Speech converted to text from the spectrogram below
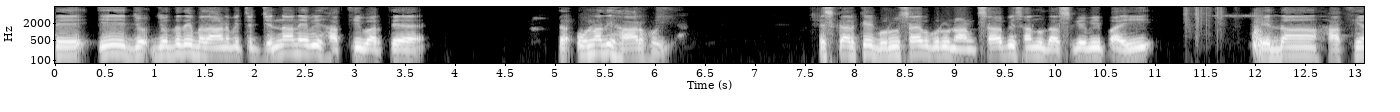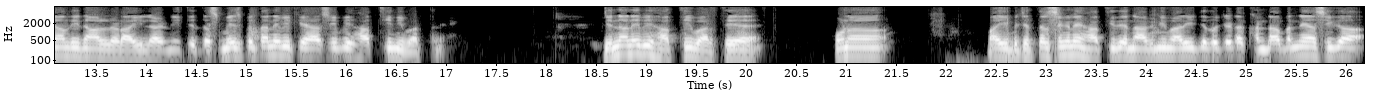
ਤੇ ਇਹ ਯੁ- ਯੁੱਧ ਦੇ ਮੈਦਾਨ ਵਿੱਚ ਜਿਨ੍ਹਾਂ ਨੇ ਵੀ ਹਾਥੀ ਵਰਤਿਆ ਤਾਂ ਉਹਨਾਂ ਦੀ ਹਾਰ ਹੋਈ ਹੈ। ਇਸ ਕਰਕੇ ਗੁਰੂ ਸਾਹਿਬ, ਗੁਰੂ ਨਾਨਕ ਸਾਹਿਬ ਵੀ ਸਾਨੂੰ ਦੱਸ ਗਏ ਵੀ ਭਾਈ ਇਦਾਂ ਹਾਥੀਆਂ ਦੀ ਨਾਲ ਲੜਾਈ ਲੜਨੀ ਤੇ ਦਸ਼ਮੇਸ਼ ਪਿਤਾ ਨੇ ਵੀ ਕਿਹਾ ਸੀ ਵੀ ਹਾਥੀ ਨਹੀਂ ਵਰਤਣੇ। ਜਿਨ੍ਹਾਂ ਨੇ ਵੀ ਹਾਥੀ ਵਰਤੇ ਹੈ, ਹੁਣ ਭਾਈ ਬਚਿੱਤਰ ਸਿੰਘ ਨੇ ਹਾਥੀ ਦੇ ਨਾਗਨੀ ਮਾਰੀ, ਜਦੋਂ ਜਿਹੜਾ ਖੰਡਾ ਬੰਨਿਆ ਸੀਗਾ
